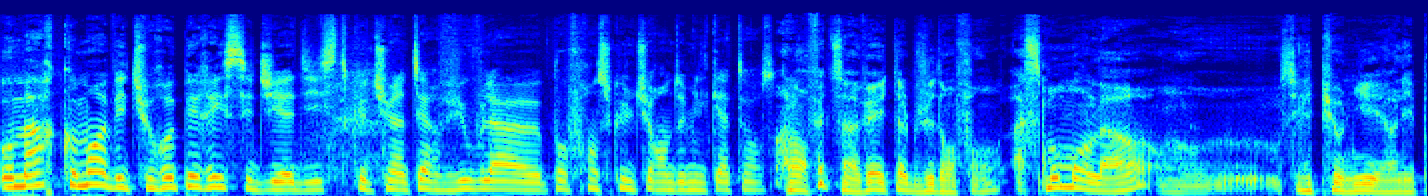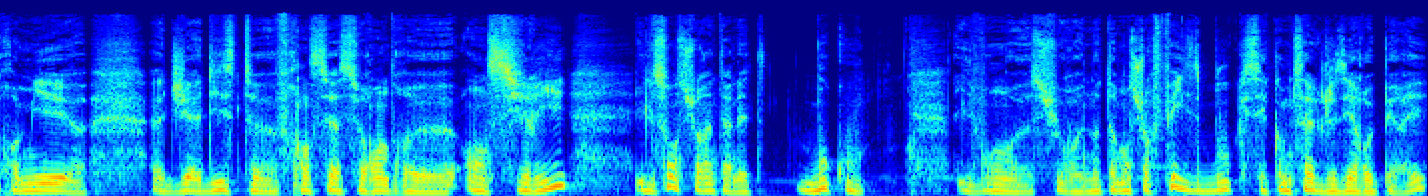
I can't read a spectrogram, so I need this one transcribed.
Omar, comment avais-tu repéré ces djihadistes que tu interviews là euh, pour France Culture en 2014 Alors en fait, c'est un véritable jeu d'enfant. À ce moment-là, c'est les pionniers, hein, les premiers euh, djihadistes français à se rendre en Syrie. Ils sont sur Internet, beaucoup. Ils vont euh, sur, notamment sur Facebook, c'est comme ça que je les ai repérés.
